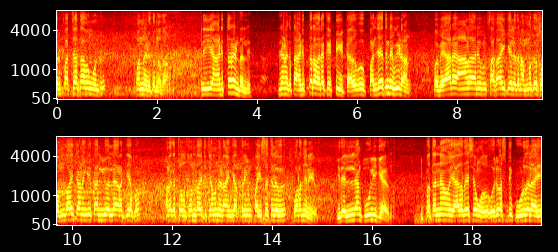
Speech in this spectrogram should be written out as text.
ഒരു പശ്ചാത്താപം കൊണ്ട് വന്നെടുക്കുന്നതാണ്. ഈ അടിത്തറ ഉണ്ടല്ലേ? ഇതിനകത്ത് അടിത്തറ വരെ കെട്ടിയിട്ട് അത് പഞ്ചായത്തിന്റെ വീടാണ്. അപ്പോൾ വേറെ ആളാരും സഹായിക്കില്ല നമുക്ക് സ്വന്തമായിട്ടാണെങ്കിൽ കല്ലും എല്ലാം ഇറക്കിയപ്പോൾ അതൊക്കെ സ്വന്തമായിട്ട് ചുമന്നിടാമെങ്കിൽ അത്രയും പൈസ ചിലവ് കുറഞ്ഞനായിരുന്നു ഇതെല്ലാം കൂലിക്കായിരുന്നു. ഇപ്പം തന്നെ ഏകദേശം ഒരു വർഷത്തിൽ കൂടുതലായി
